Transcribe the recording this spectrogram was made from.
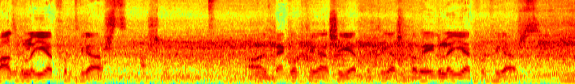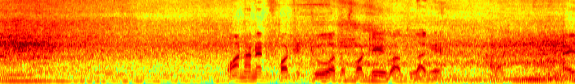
বাসগুলো এয়ারপোর্ট থেকে আসছে আসলো। অনেক ব্যাংকক থেকে আসে, এয়ারপোর্ট থেকে আসে, তবে এগুলো এয়ারপোর্ট থেকে আসছে ওয়ান হান্ড্রেড ফর্টি টু অথবা ফর্টি বাদ লাগে। আর এই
